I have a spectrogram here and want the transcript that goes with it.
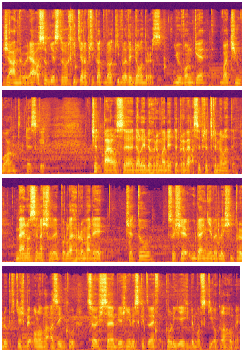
žánru. Já osobně z toho chytil například velký vlivy Daughters, You Won't Get What You Want desky. Chatpile se dali dohromady teprve asi před třemi lety. Jméno si našli podle hromady chatu, což je údajně vedlejší produkt těžby olova a zinku, což se běžně vyskytuje v okolí jejich domovský Oklahomy.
